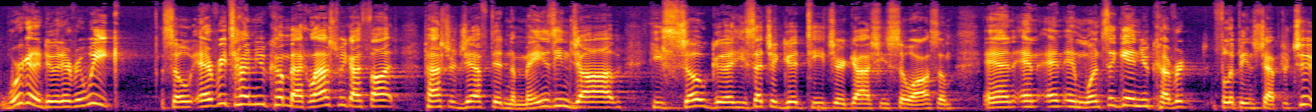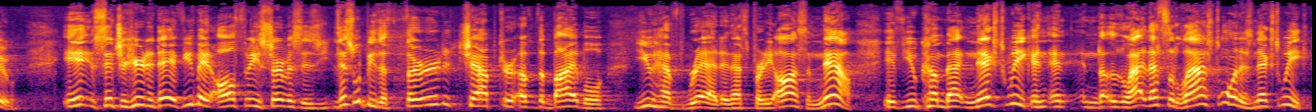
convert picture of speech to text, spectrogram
We're going to do it every week so every time you come back, last week I thought Pastor Jeff did an amazing job. He's so good. He's such a good teacher. Gosh, he's so awesome. And, and, and, and once again, you covered Philippians chapter 2. It, since you're here today, if you've made all three services, this will be the third chapter of the Bible you have read, and that's pretty awesome. Now, if you come back next week, and, and, and the, that's the last one is next week,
